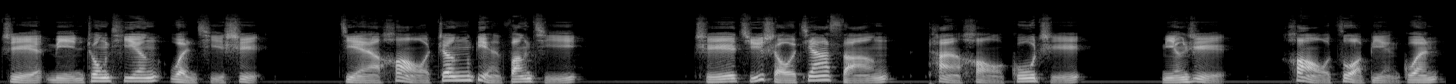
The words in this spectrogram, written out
至闽中厅，问其事，简号争辩方急。持举手加嗓，叹号孤直。明日。号作贬官。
